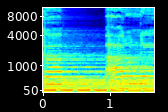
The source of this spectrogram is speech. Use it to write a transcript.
Up. I don't need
